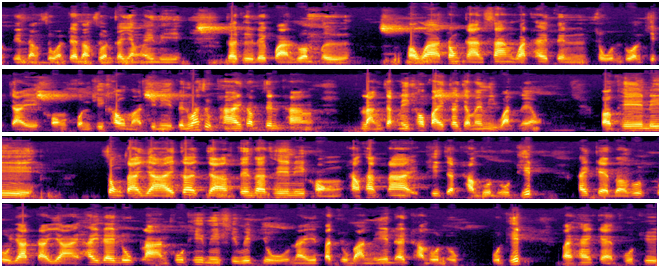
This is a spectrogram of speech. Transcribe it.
ดเป็นบางส่วน แต่บางส่วนก็ยังไม่มี ก็ถือได้ความร่วมมือ เพราะว่าต้องการสร้างวัดให้เป็นศูนย์รวมจิตใจของคนที่เข้ามาที่นี่ เป็นวัดสุดท้ายครับเส้นทางหลังจากนี้เข้าไปก็จะไม่มีวัดแล้ว ประเพณีส่งตายายก็จะเป็นประเพณีของทางภาคใต้ที่จะทำบุญอุทิศ ให้แก่บรรพบุรุษปู่ย่าตายาย ให้ได้ลูกหลานผู้ที่มีชีวิตอยู่ในปัจจุบันนี้ได้ทำบุญอุทิศไปให้แก่ผู้ที่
